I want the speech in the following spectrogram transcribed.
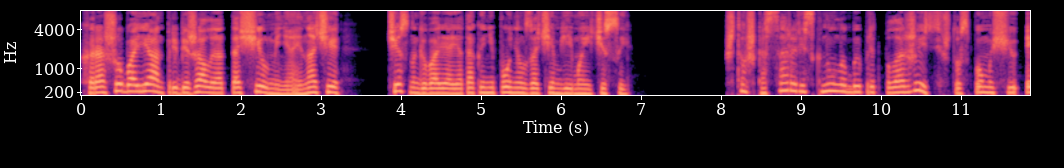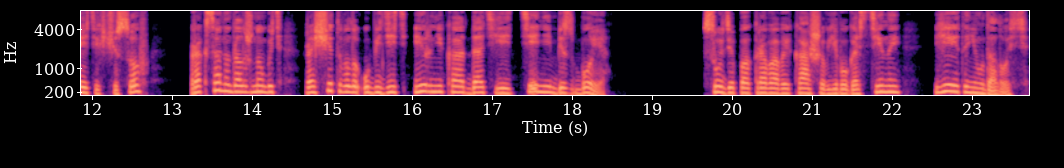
Хорошо Баян прибежал и оттащил меня, иначе, честно говоря, я так и не понял, зачем ей мои часы. Что ж, Кассара рискнула бы предположить, что с помощью этих часов Роксана, должно быть, рассчитывала убедить Ирника отдать ей тени без боя. Судя по кровавой каше в его гостиной, ей это не удалось.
